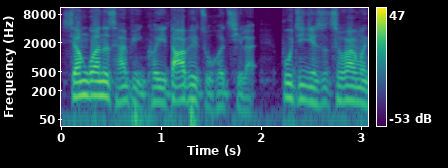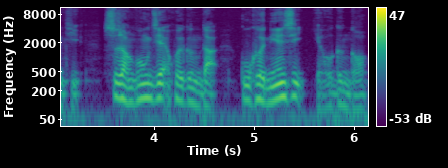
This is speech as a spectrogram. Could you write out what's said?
相关的产品可以搭配组合起来，不仅仅是吃饭问题，市场空间会更大。顾客粘性也会更高。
